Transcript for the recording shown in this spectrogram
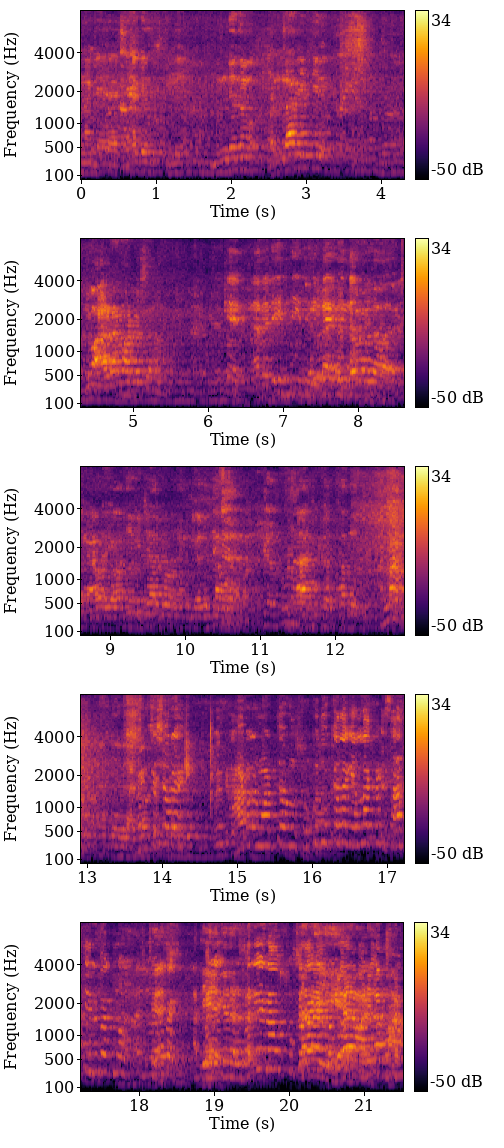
ನನಗೆ ಮುಂದೆನೂ ಎಲ್ಲ ರೀತಿ ನೀವು ಆರ್ಡರ್ ಮಾಡಬೇಕು ಸರ್ ನಾನು ಯಾವುದೇ ವಿಚಾರಗಳು ನಮ್ಗೆ ಆರ್ಡರ್ ಸುಖ ದುಃಖದಾಗ ಎಲ್ಲ ಕಡೆ ಸಾಥಿ ಇರಬೇಕು ನಾವು. ಬರೀ ನಾವು ಸುಖ ಮಾಡಿಲ್ಲ, ಮಾಡಿ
